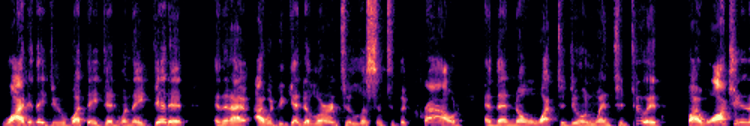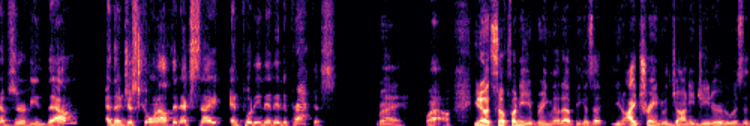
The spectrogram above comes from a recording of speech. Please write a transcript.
Why did they do what they did when they did it? And then I, I would begin to learn to listen to the crowd and then know what to do and when to do it by watching and observing them and then just going out the next night and putting it into practice. Right. Wow. You know, it's so funny you bring that up because, uh, you know, I trained with Johnny Jeter, who was a,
